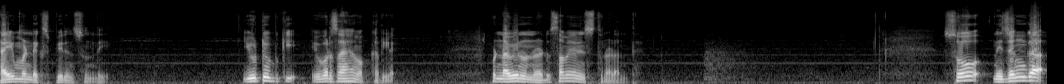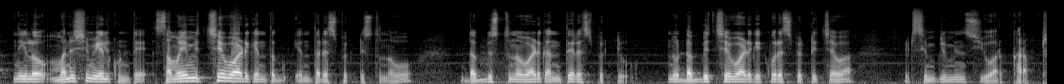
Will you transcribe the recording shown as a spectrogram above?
టైం అండ్ ఎక్స్పీరియన్స్ ఉంది. యూట్యూబ్కి ఎవరి సహాయం అక్కర్లే. ఇప్పుడు నవీన్ ఉన్నాడు సమయం ఇస్తున్నాడు అంతే. సో నిజంగా నీలో మనిషి మేల్కుంటే సమయం ఇచ్చేవాడికి ఎంత ఎంత రెస్పెక్ట్ ఇస్తున్నావో డబ్బిస్తున్న వాడికి అంతే రెస్పెక్టివ్ నువ్వు డబ్బు ఇచ్చేవాడికి ఎక్కువ రెస్పెక్ట్ ఇచ్చావా? It simply means you are corrupt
